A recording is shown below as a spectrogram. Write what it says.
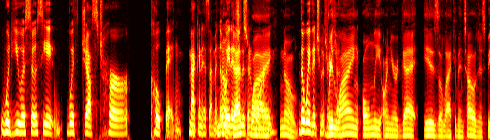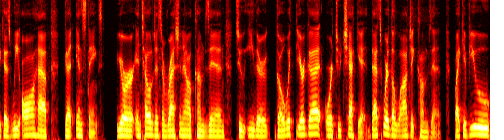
would you associate with just her coping mechanism and the No, way that she was why no The way that she was relying only on your gut is a lack of intelligence because we all have gut instincts your intelligence and rationale comes in to either go with your gut or to check it that's where the logic comes in like if you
